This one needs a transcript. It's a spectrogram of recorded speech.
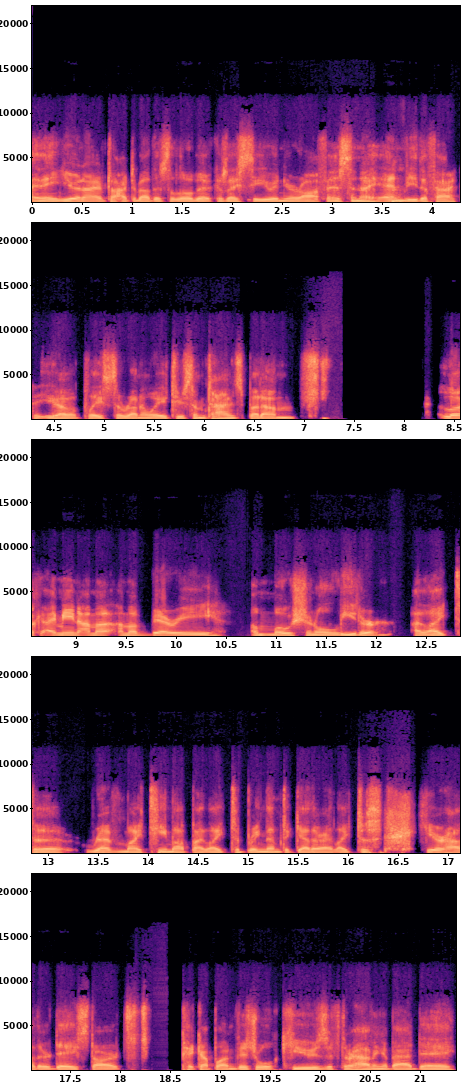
I think you and I have talked about this a little bit because I see you in your office and I envy the fact that you have a place to run away to sometimes. But um look, I mean, I'm a I'm a very emotional leader I like to rev my team up. I like to bring them together. I like to hear how their day starts, pick up on visual cues if they're having a bad day.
